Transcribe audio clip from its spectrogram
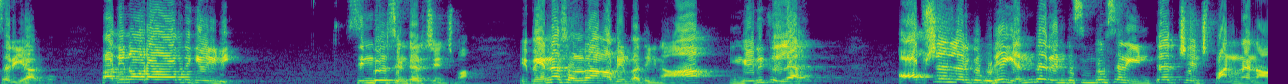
சரியா இருக்கும். பதினோராவது கேள்வி. சிம்பிள்ஸ் இன்டர்சேஞ்ச்மா இப்ப என்ன சொல்றாங்க அப்படின்னு பாத்தீங்கன்னா இங்க இருக்குல்ல ஆப்ஷன்ல இருக்கக்கூடிய எந்த ரெண்டு சிம்பிள்ஸ் இன்டர்சேஞ்ச் பண்ணனா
